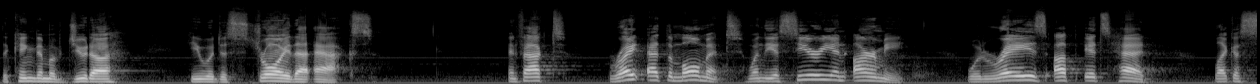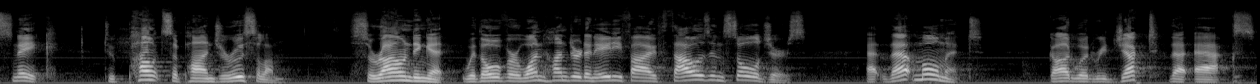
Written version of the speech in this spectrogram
the kingdom of Judah, he would destroy that axe. In fact, right at the moment when the Assyrian army would raise up its head like a snake to pounce upon Jerusalem, surrounding it with over 185,000 soldiers, at that moment, God would reject that axe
